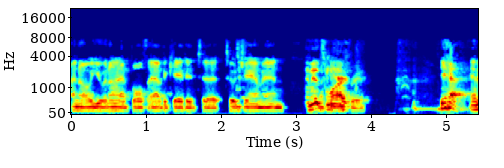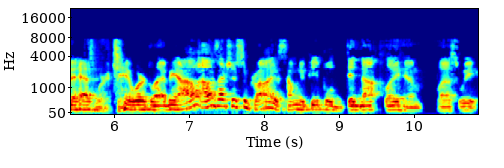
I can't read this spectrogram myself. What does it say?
I know you and I have both advocated to to jam in And it's worked. Yeah, and it has worked. It worked. I mean, I, I was actually surprised how many people did not play him last week.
